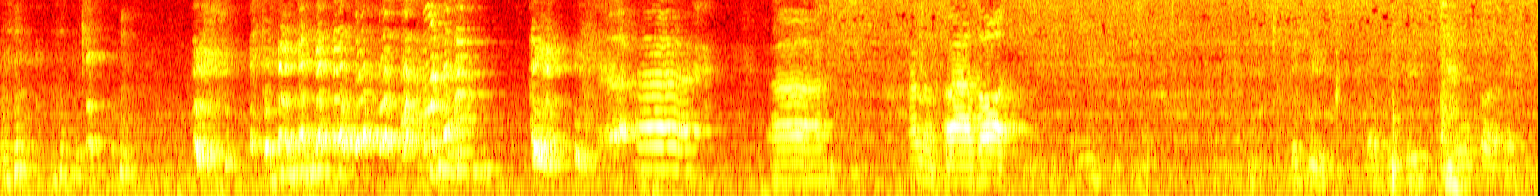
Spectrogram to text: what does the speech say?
Uh, uh, I'm not I thought. tissue. No tissue. Yeah, toilet paper.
